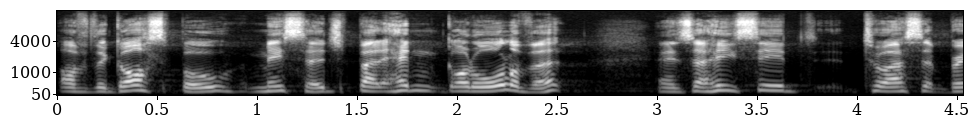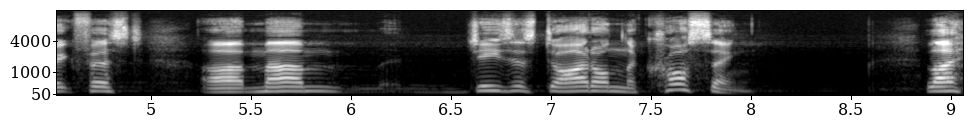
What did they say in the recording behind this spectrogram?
of the gospel message, but hadn't got all of it. And so he said to us at breakfast, uh, Mum, Jesus died on the crossing. Like,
